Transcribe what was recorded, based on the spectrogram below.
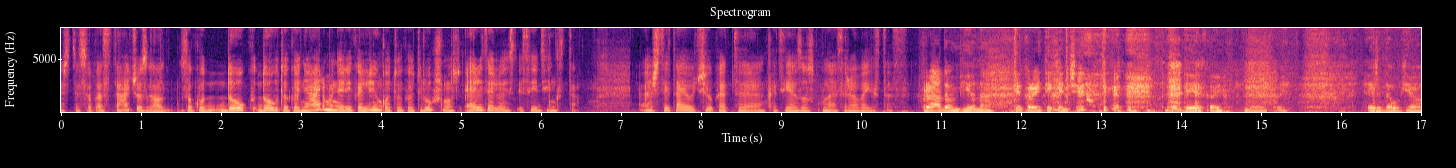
Aš tiesiog atstačius, gal, sakau, daug, daug tokio nerimo, nereikalingo tokio triukšmo, erzelio jisai dinksta. Aš tai tą jaučiu, kad, kad Jėzaus kūnas yra vaistas. Radom vieną tikrai tikinčią. dėkui, dėkui ir daugiau.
